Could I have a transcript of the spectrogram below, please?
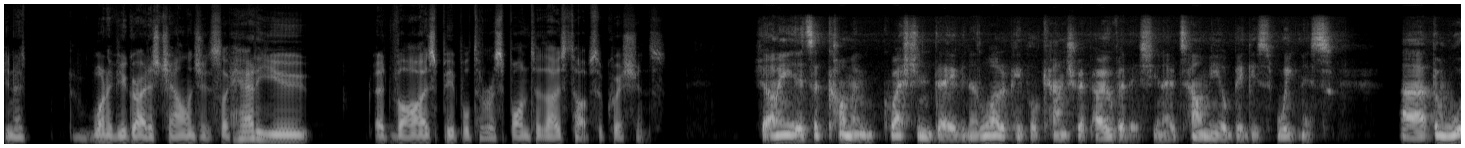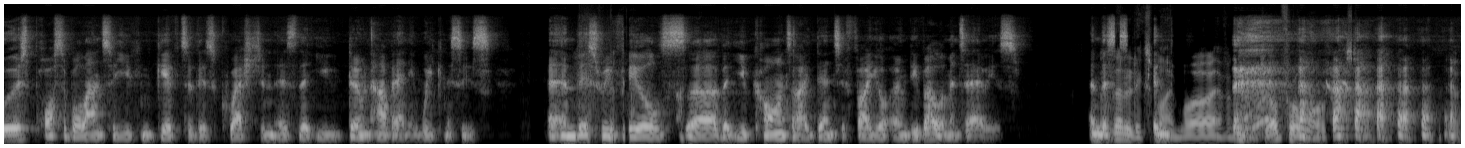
you know one of your greatest challenges. Like how do you advise people to respond to those types of questions? Sure. I mean, it's a common question, David, and a lot of people can trip over this. You know, tell me your biggest weakness. Uh, the worst possible answer you can give to this question is that you don't have any weaknesses. And this reveals uh, that you can't identify your own development areas. And that'd explain why I haven't got a job for a while. yeah.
